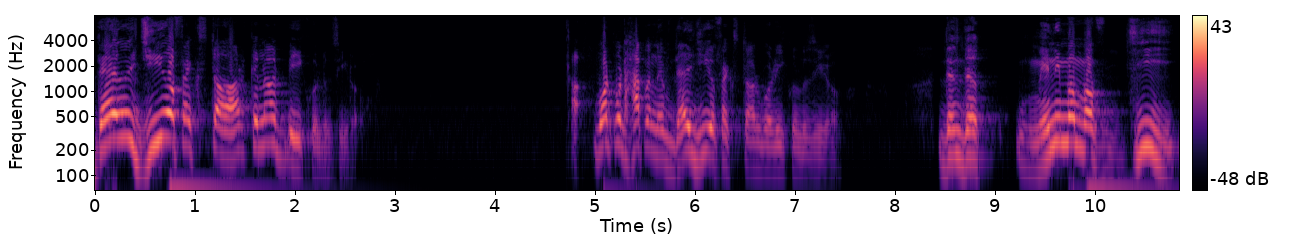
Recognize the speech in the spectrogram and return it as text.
Del g of x star cannot be equal to 0. Uh, what would happen if del g of x star were equal to 0? Then the minimum of g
